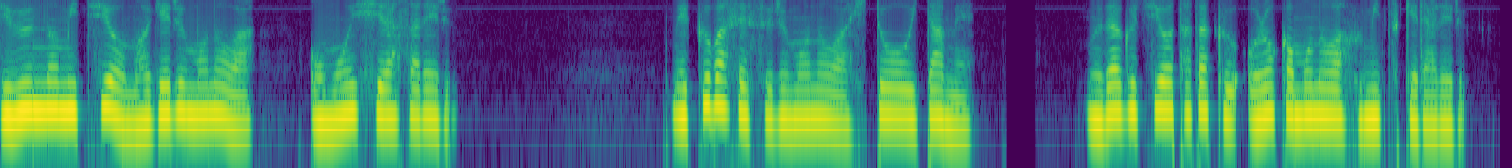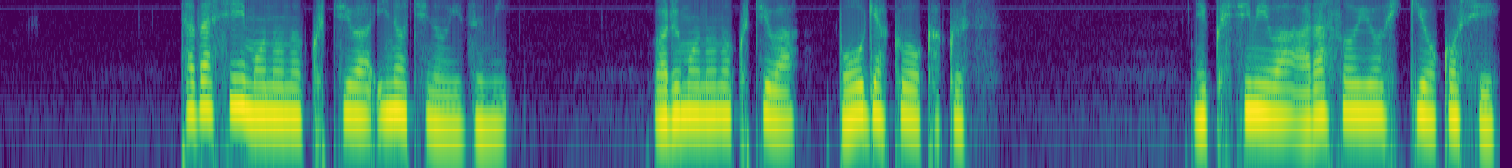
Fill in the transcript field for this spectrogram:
自分の道を曲げる者は思い知らされる。目配せする者は人を痛め、無駄口を叩く愚か者は踏みつけられる。正しい者の口は命の泉。悪者の口は暴虐を隠す。憎しみは争いを引き起こし、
